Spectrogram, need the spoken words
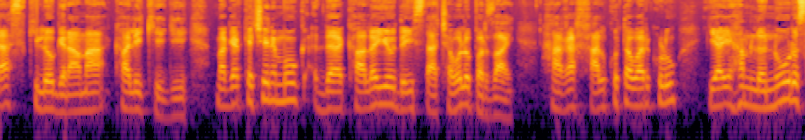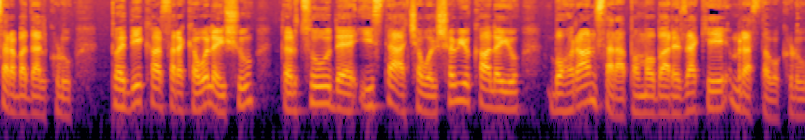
10 کیلوګرامه کالی کیږي. مګر کچېر موږ د کالیو د ایسته چولو پر ځای هغه خلکو ته ورکړو یا هم له نور سره بدل کړو په دې کار سره کولای شو ترڅو د ایسته اچول شویو کالیو بحران سره په مبارزه کې مرسته وکړو.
